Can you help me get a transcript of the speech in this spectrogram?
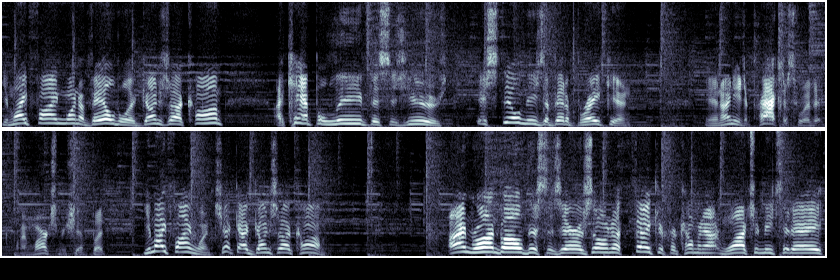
You might find one available at guns.com. I can't believe this is used. It still needs a bit of break-in. And I need to practice with it for my marksmanship, but you might find one. Check out guns.com. I'm Ronbo, this is Arizona. Thank you for coming out and watching me today.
